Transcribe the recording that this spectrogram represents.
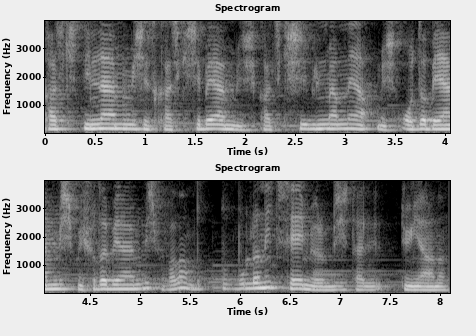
kaç kişi dinlenmişiz, kaç kişi beğenmiş, kaç kişi bilmem ne yapmış, o da beğenmiş mi, şu da beğenmiş mi falan. Bu, bu- buralarını hiç sevmiyorum dijital dünyanın.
